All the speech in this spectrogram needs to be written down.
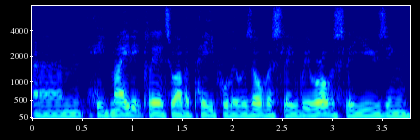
um, he'd made it clear to other people there was obviously, we were obviously using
